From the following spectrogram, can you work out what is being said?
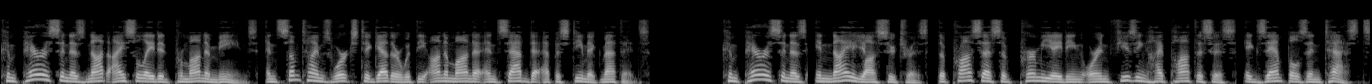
Comparison is not isolated pramana means, and sometimes works together with the anumana and sabda epistemic methods. Comparison is, in Nyayasutras, the process of permeating or infusing hypothesis, examples and tests,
